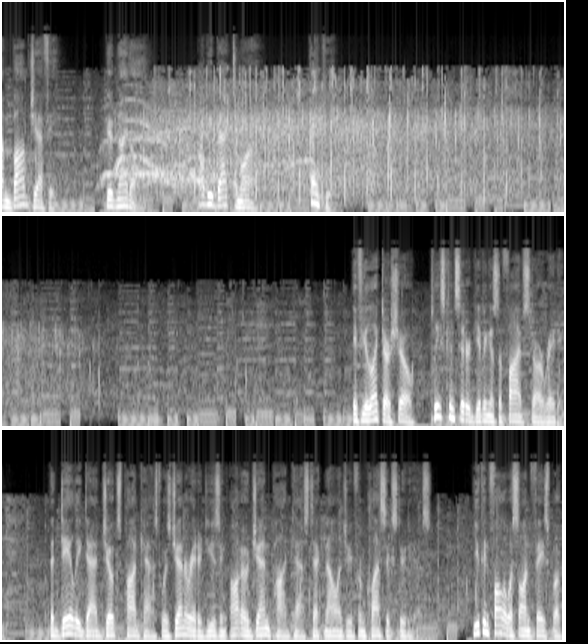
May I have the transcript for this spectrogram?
I'm Bob Jeffy. Good night, all. I'll be back tomorrow. Thank you. If you liked our show, please consider giving us a five star rating. The Daily Dad Jokes podcast was generated using AutoGen podcast technology from Klassic Studios. You can follow us on Facebook,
